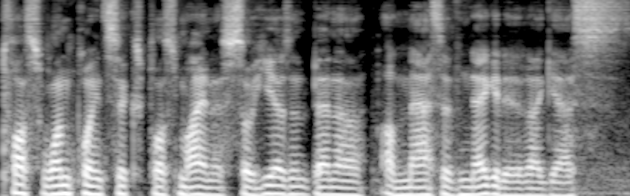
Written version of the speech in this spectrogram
plus 1.6 plus minus, so he hasn't been a, a massive negative, I guess.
